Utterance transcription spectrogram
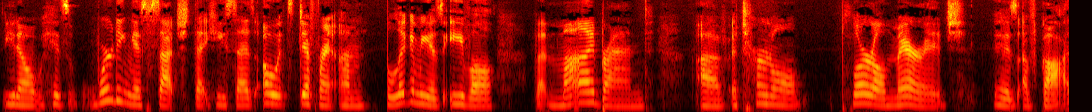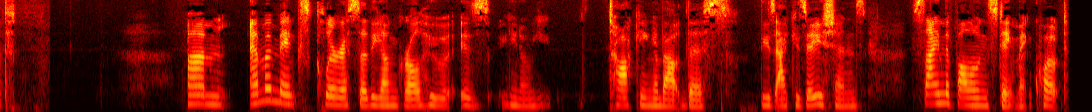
you know, his wording is such that he says, "Oh, it's different. Um polygamy is evil, but my brand of eternal plural marriage is of God." Um Emma makes Clarissa, the young girl who is, you know, talking about this these accusations, sign the following statement, quote,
